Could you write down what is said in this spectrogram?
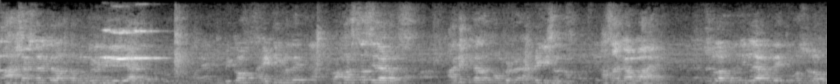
महाराष्ट्राने त्याला आता मंजुरी दिलेली आहे. बी कॉम आय टीमध्ये कॉमर्सचा सिलेबस अधिक त्याला कॉम्प्युटर ॲप्लिकेशन असा गाभा आहे. सोलापूर जिल्ह्यामध्ये किंवा सोलापूर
